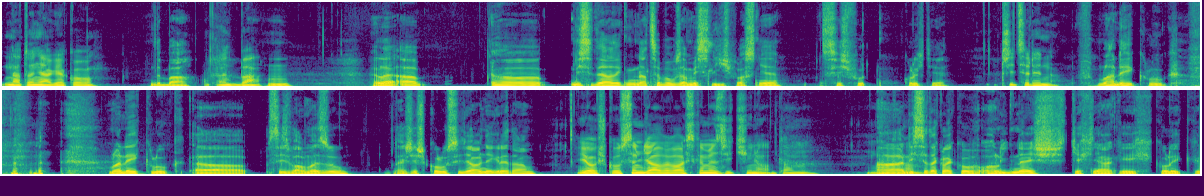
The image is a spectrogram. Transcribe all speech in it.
na to nějak jako Dba. dbá. Hm. Hele, a uh, když si teda nad sebou zamyslíš vlastně, jsi furt, kolik tě je? 31. Mladý kluk. Mladý kluk, uh, jsi z Valmezu, takže školu si dělal někde tam. Jo, školu jsem dělal ve Valašském Mezříčí, no, tam. no, A tam- když se takhle jako ohlídneš těch nějakých kolik, eh,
